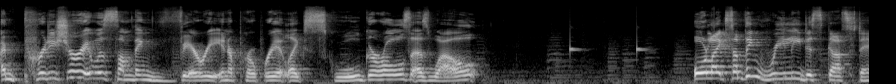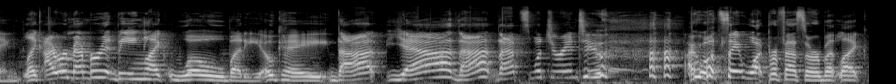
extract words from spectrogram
I'm pretty sure it was something very inappropriate, like schoolgirls as well or like something really disgusting. Like I remember it being like, "Whoa, buddy. Okay, that yeah, that that's what you're into." I won't say what professor, but like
